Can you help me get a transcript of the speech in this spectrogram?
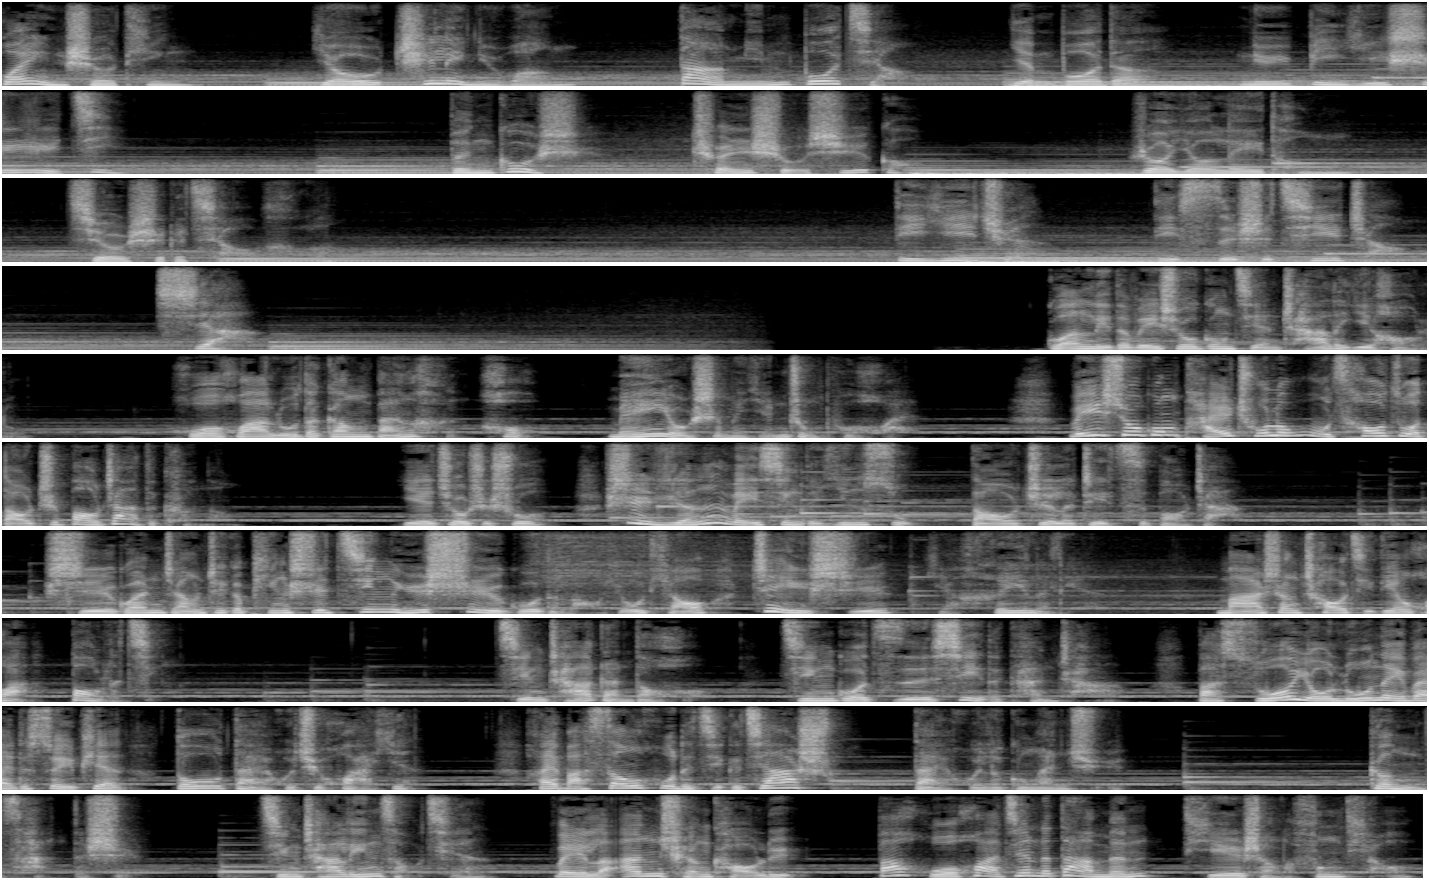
欢迎收听由 Chili 女王大民播讲、演播的《女病遗失日记》。本故事纯属虚构，若有雷同，就是个巧合。第一卷第四十七章下。馆里的维修工检查了一号炉。火化炉的钢板很厚，没有什么严重破坏。维修工排除了误操作导致爆炸的可能，也就是说，是人为性的因素导致了这次爆炸。史馆长这个平时精于事故的老油条，这时也黑了脸，马上抄起电话报了警。警察赶到后，经过仔细的勘查，把所有炉内外的碎片都带回去化验。还把丧户的几个家属带回了公安局。更惨的是，警察临走前，为了安全考虑，把火化间的大门贴上了封条。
